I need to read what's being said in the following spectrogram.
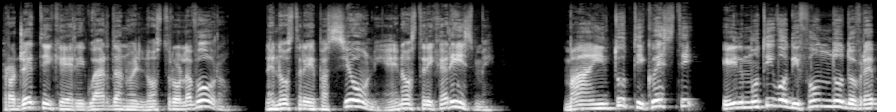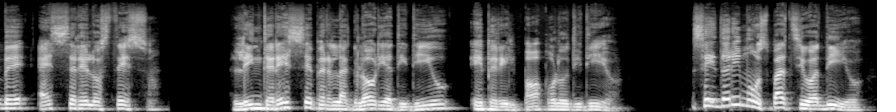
progetti che riguardano il nostro lavoro, le nostre passioni e i nostri carismi. Ma in tutti questi il motivo di fondo dovrebbe essere lo stesso. L'interesse per la gloria di Dio e per il popolo di Dio. Se daremo spazio a Dio,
